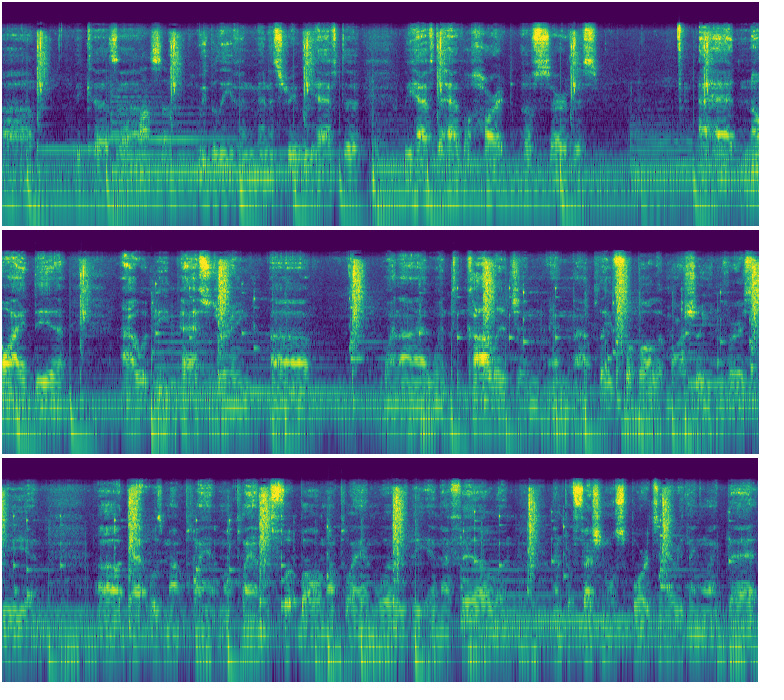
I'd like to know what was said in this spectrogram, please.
uh, because uh, Awesome. we believe in ministry. We have to we have to have a heart of service. I had no idea I would be pastoring uh, when I went to college and, and I played football at Marshall University and uh, that was my plan. My plan was football. My plan was the NFL and, and professional sports and everything like that.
